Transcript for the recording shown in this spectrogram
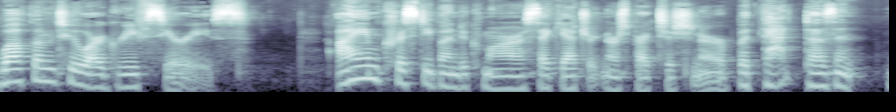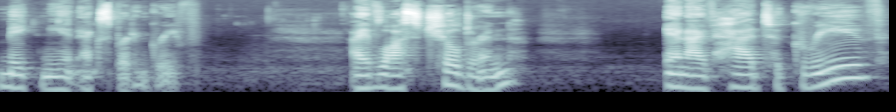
Welcome to our grief series. I am Christy Bundukumara, psychiatric nurse practitioner, but that doesn't make me an expert in grief. I have lost children and I've had to grieve,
